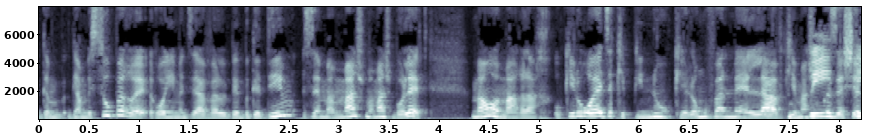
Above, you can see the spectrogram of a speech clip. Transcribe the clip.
גם, גם בסופר רואים את זה, אבל בבגדים זה ממש ממש בולט. מה הוא אמר לך? הוא כאילו רואה את זה כפינוק, כלא מובן מאליו, כמשהו כזה של.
